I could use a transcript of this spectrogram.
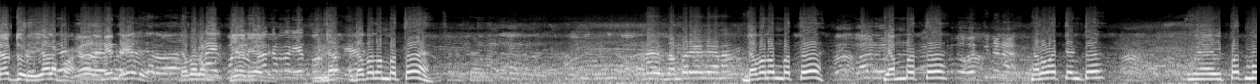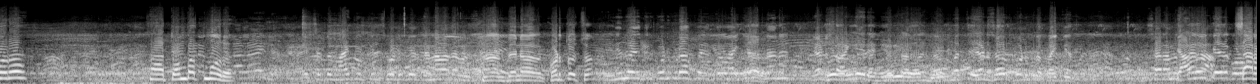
ಹೇಳ್ತೀವಿ ಹೇಳಪ್ಪ. ಡಬಲ್ ಹೇಳಿ ಹೇಳಿ. ಡಬಲ್ ಒಂಬತ್ತು ಅಣ್ಣ ನಂಬರ್ ಹೇಳಿ ಅಣ್ಣ ಡಬಲ್ ಒಂಬತ್ತು ಎಂಬತ್ತು ನಲವತ್ತೆಂಟು ಇಪ್ಪತ್ತ್ಮೂರು ತೊಂಬತ್ತ್ಮೂರು ಹಾಂ ಧನ್ಯವಾದ. ಕೊಡ್ತು ಚೊ ಸರ್ ನಮಸ್ಕಾರ. Sir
